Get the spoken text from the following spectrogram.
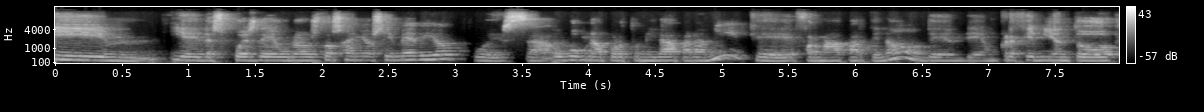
y, después de unos dos años y medio, pues ah, hubo una oportunidad para mí que formaba parte ¿no? de, un crecimiento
